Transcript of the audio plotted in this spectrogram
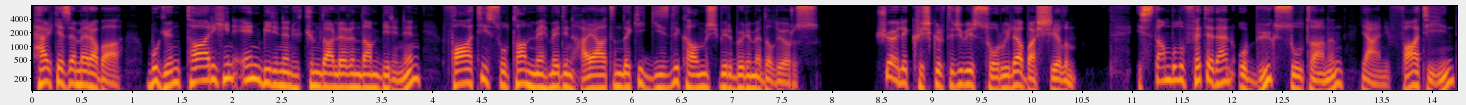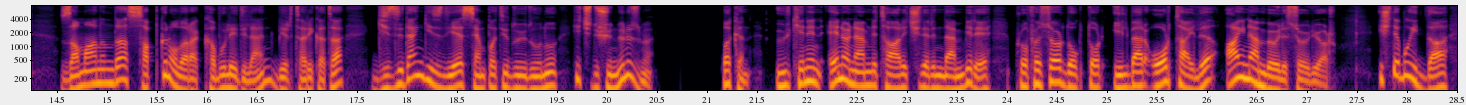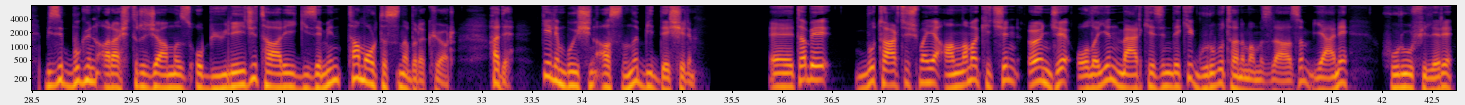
Herkese merhaba. Bugün tarihin en bilinen hükümdarlarından birinin Fatih Sultan Mehmet'in hayatındaki gizli kalmış bir bölüme dalıyoruz. Şöyle kışkırtıcı bir soruyla başlayalım. İstanbul'u fetheden o büyük sultanın yani Fatih'in zamanında sapkın olarak kabul edilen bir tarikata gizliden gizliye sempati duyduğunu hiç düşündünüz mü? Bakın, ülkenin en önemli tarihçilerinden biri Profesör Doktor İlber Ortaylı aynen böyle söylüyor. İşte bu iddia bizi bugün araştıracağımız o büyüleyici tarihi gizemin tam ortasına bırakıyor. Hadi gelin bu işin aslını bir deşelim. Ee, tabii bu tartışmayı anlamak için önce olayın merkezindeki grubu tanımamız lazım. Yani hurufileri.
